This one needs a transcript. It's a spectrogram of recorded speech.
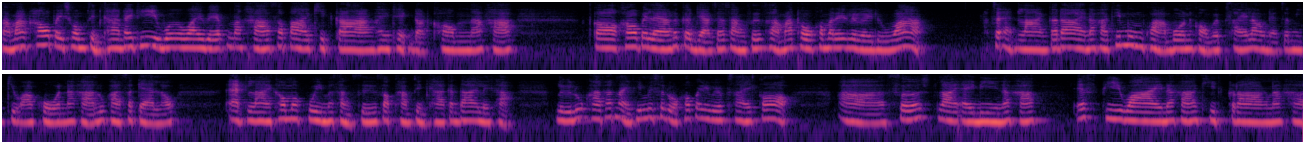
สามารถเข้าไปชมสินค้าได้ที่ www นะคะ s p y ขีดกลาง hightech com นะคะ ก็เข้าไปแล้วถ้าเกิดอยากจะสั่งซื้อสามารถโทรเข้ามาได้เลย หรือว่าจะแอดไลน์ก็ได้นะคะ ที่มุมขวาบนของเว็บไซต์เราเนี่ยจะมี QR code นะคะ ลูกค้าสแกนแล้วแอดไลน์เข้ามาคุยมาสั่งซื้อสอบถามสินค้ากันได้เลยค่ะ หรือลูกค้าท่านไหนที่ไม่สะดวกเข้าไปในเว็บไซต์ก็ อ่า search line ID นะคะ spy นะคะขีดกลางนะคะ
